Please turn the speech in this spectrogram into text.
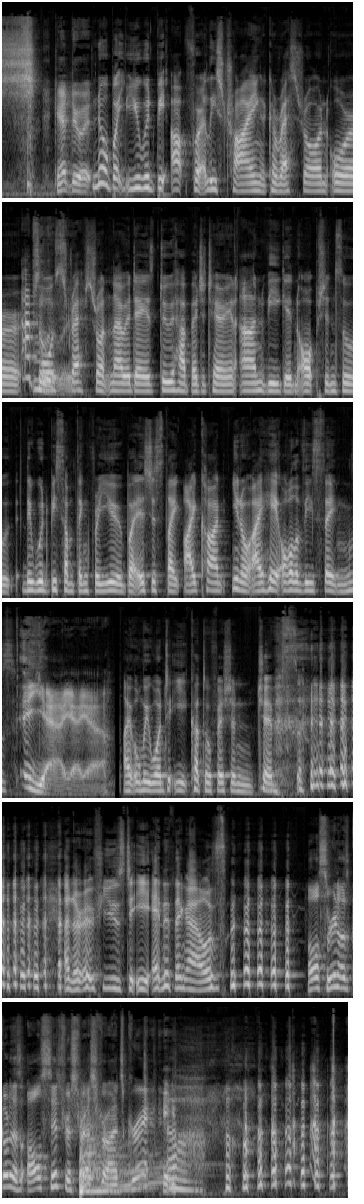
Can't do it. No, but you would be up for at least trying like a restaurant or Absolutely. most restaurant nowadays do have vegetarian and vegan options, so there would be something for you. But it's just like I can't, you know, I hate all of these things. Yeah, yeah, yeah. I only want to eat cuttlefish and chips, and I refuse to eat anything else. Oh, Serena, let's go to this all citrus restaurant. It's great. Oh.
